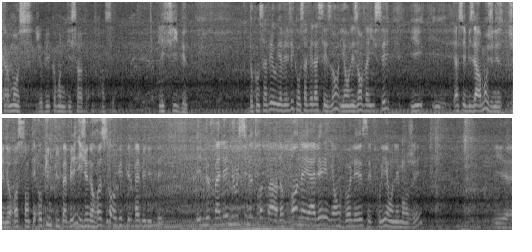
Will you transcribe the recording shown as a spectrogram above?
carmos, j'ai oublié comment on dit ça en français. Les figues. Donc on savait où il y avait les figues, on savait la saison et on les envahissait. Assez bizarrement, je ne, je ne ressentais aucune culpabilité et je ne ressens aucune culpabilité. Il nous fallait nous aussi notre part. Donc on est allé et on volait ces fruits et on les mangeait. Et euh,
